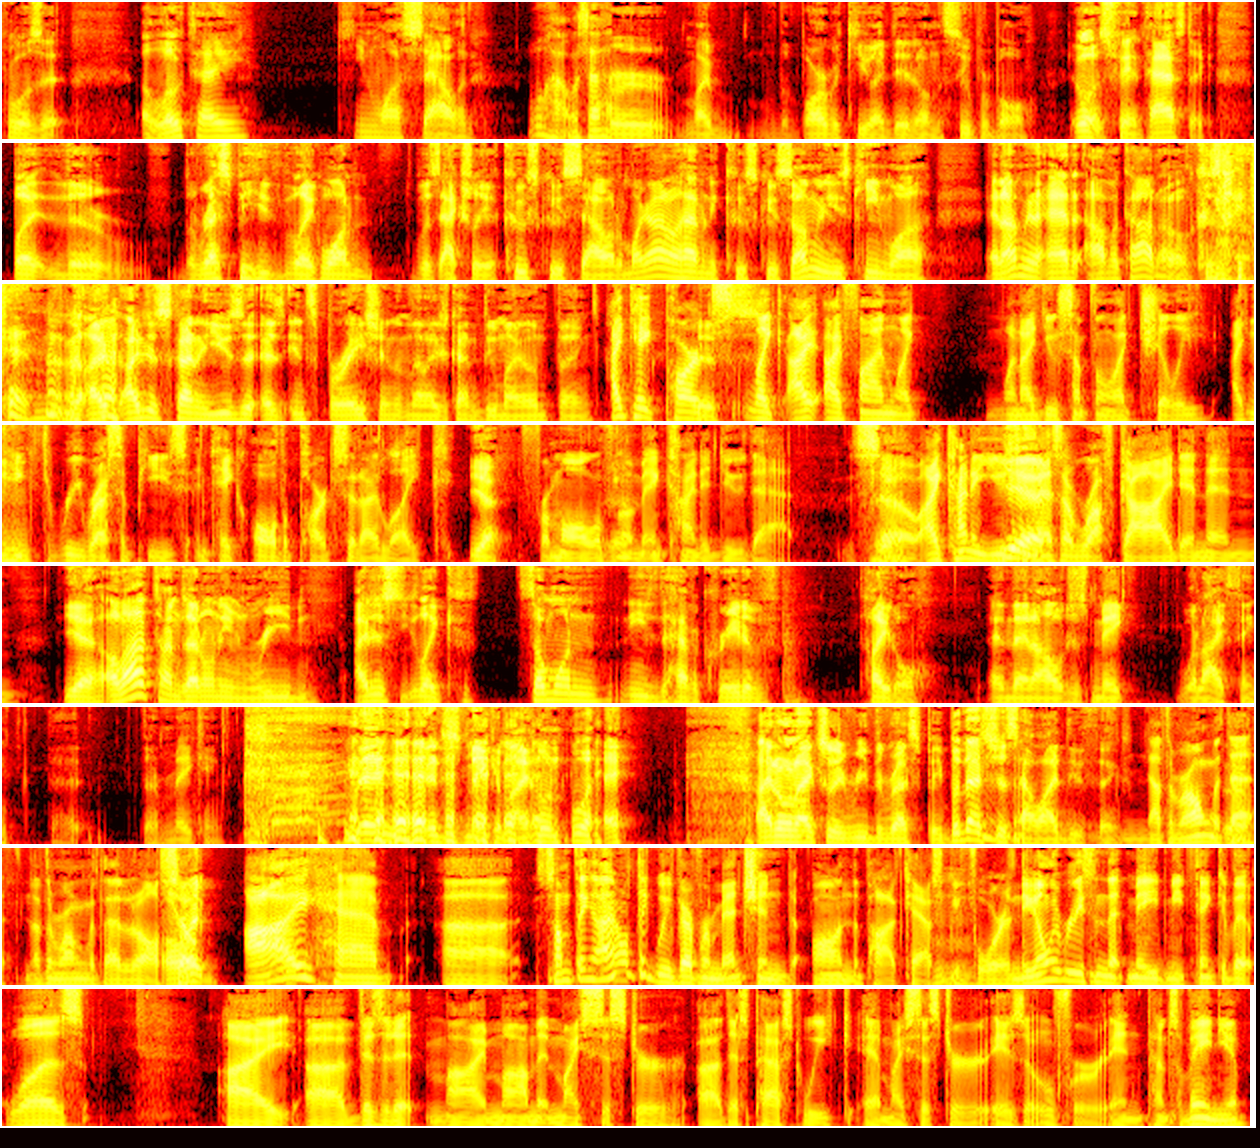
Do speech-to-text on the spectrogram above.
what was it? Elote quinoa salad Oh, how was that? for my the barbecue I did on the Super Bowl. It was fantastic, but the the recipe like one was actually a couscous salad. I'm like, I don't have any couscous, so I'm going to use quinoa and I'm going to add avocado because I can. I, I just kind of use it as inspiration, and then I just kind of do my own thing. I take parts It's- like I, I find like when I do something like chili, I Mm-hmm. take three recipes and take all the parts that I like Yeah, from all of them and kind of do that. So I kind of use Yeah. them as a rough guide, and then yeah. A lot of times I don't even read. I just like someone needs to have a creative title, and then I'll just make what I think that they're making, and, and just make it my own way. I don't actually read the recipe, but that's just how I do things. Nothing wrong with that. Nothing wrong with that at all. All so right. I have uh, something I don't think we've ever mentioned on the podcast before, and the only reason that made me think of it was I uh, visited my mom and my sister uh, this past week, and my sister is over in Pennsylvania,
